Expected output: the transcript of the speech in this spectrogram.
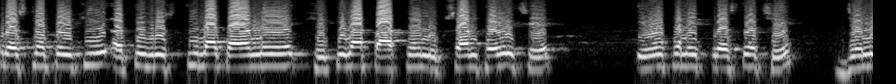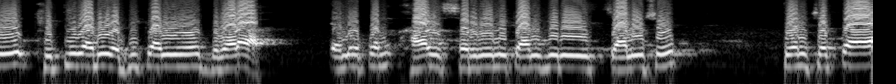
પ્રશ્નો પૈકી અતિવૃષ્ટિના કારણે ખેતીના પાકને નુકસાન થયેલ છે, એવો પણ એક પ્રશ્ન છે, જેનું ખેતીવાડી અધિકારીઓ દ્વારા એનો પણ હાલ સર્વેની કામગીરી ચાલુ છે. તેમ છતાં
